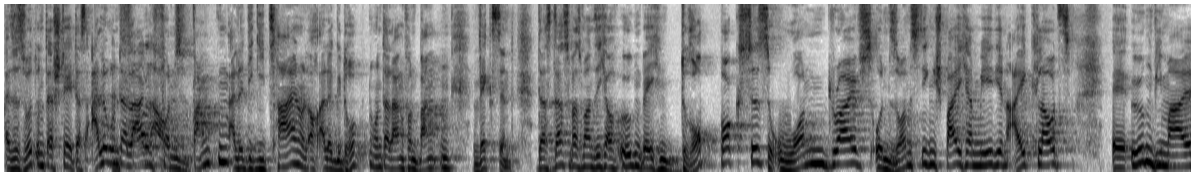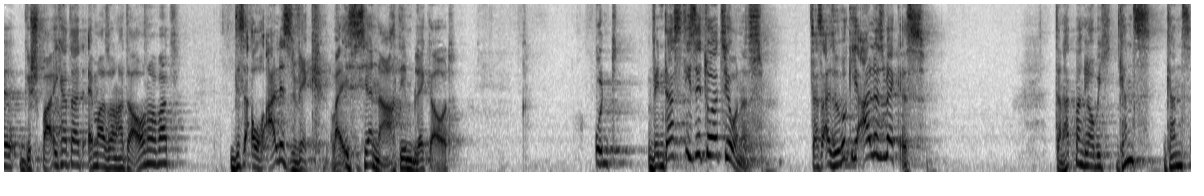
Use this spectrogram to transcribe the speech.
Also es wird unterstellt, dass alle ein Unterlagen Fallout. von Banken, alle digitalen und auch alle gedruckten Unterlagen von Banken weg sind. Dass das, was man sich auf irgendwelchen Dropboxes, OneDrives und sonstigen Speichermedien, iClouds, äh, irgendwie mal gespeichert hat, Amazon hatte auch noch was, das ist auch alles weg, weil es ist ja nach dem Blackout. Und wenn das die Situation ist, dass also wirklich alles weg ist, dann hat man, glaube ich, ganz, ganz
